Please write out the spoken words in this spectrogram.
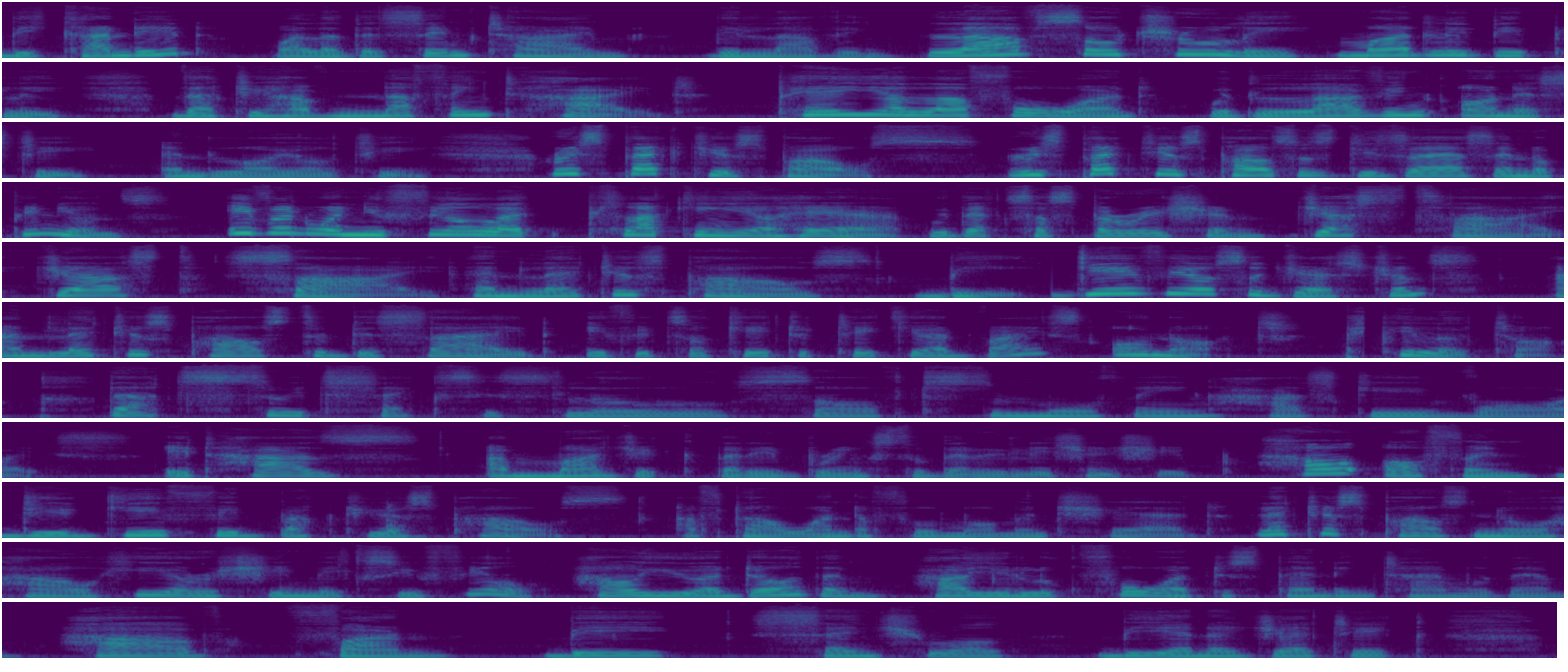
Be candid while at the same time be loving. Love so truly, madly deeply that you have nothing to hide. Pay your love forward with loving honesty and loyalty. Respect your spouse. Respect your spouse's desires and opinions. Even when you feel like plucking your hair with exasperation, just sigh, just sigh, and let your spouse be. Give your suggestions and let your spouse to decide if it's okay to take your advice or not. Pillow talk. That sweet, sexy, slow, soft, smoothing, husky voice. It has a magic that it brings to the relationship. How often do you give feedback to your spouse after a wonderful moment shared? Let your spouse know how he or she makes you feel, how you adore them, how you look forward to spending time with them. Have fun. Be sensual be energetic,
